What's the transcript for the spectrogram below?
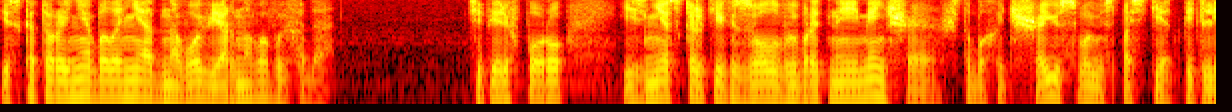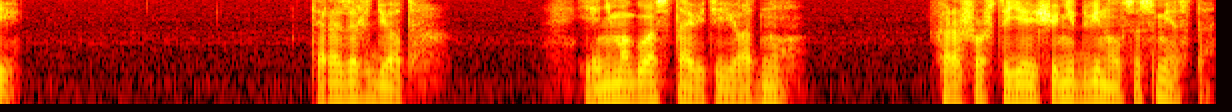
из которой не было ни одного верного выхода. Теперь впору из нескольких зол выбрать наименьшее, чтобы хоть шею свою спасти от петли. Тереза ждет. Я не могу оставить ее одну. Хорошо, что я еще не двинулся с места.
